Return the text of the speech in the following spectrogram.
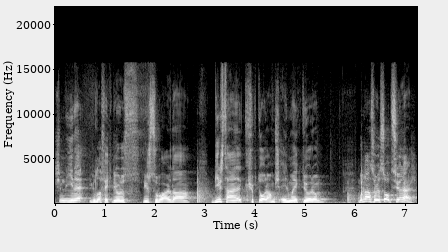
şimdi yine yulaf ekliyoruz. Bir su bardağı. Bir tane de küp doğranmış elma ekliyorum. Bundan sonrası opsiyonel.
